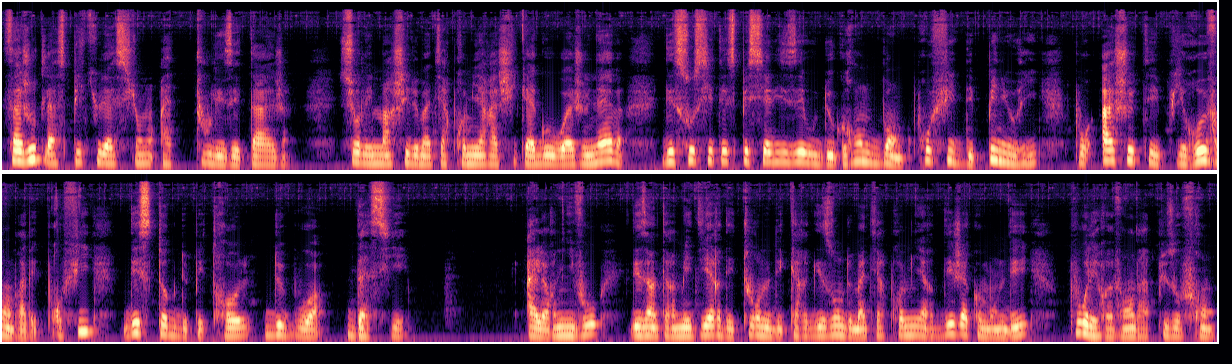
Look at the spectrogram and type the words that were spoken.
s'ajoute la spéculation à tous les étages. Sur les marchés de matières premières à Chicago ou à Genève, des sociétés spécialisées ou de grandes banques profitent des pénuries pour acheter puis revendre avec profit des stocks de pétrole, de bois, d'acier. À leur niveau, des intermédiaires détournent des cargaisons de matières premières déjà commandées pour les revendre à plus offrant.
